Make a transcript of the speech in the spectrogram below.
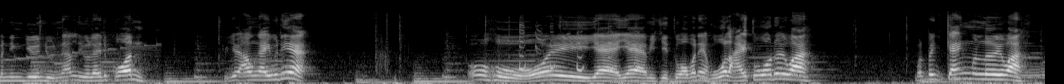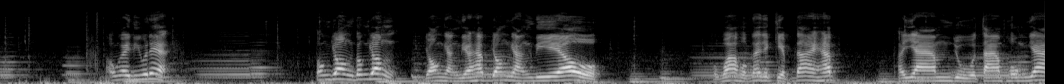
มันยังยืนอยู่นั้นอยู่เลยทุกคนจะเอาไงวะเนี่ย โอ้โหแย่แย่มีกี่ตัววะเนี่ยโหหลายตัวด้วยว่ะ มันเป็นแก๊งมันเลยว่ะ เอาไงดีวะเนี่ย ต้องย่องต้องย่อง ย่องอย่างเดียวครับ ย่องอย่างเดียว ผมว่าผมน่าจะเก็บได้ครับ พยายามอยู่ตามพงหญ้า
